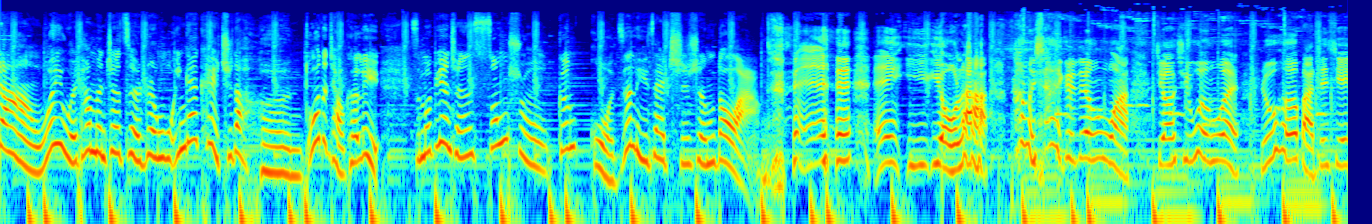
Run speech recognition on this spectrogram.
组长，长，我以为他们这次的任务应该可以吃到很多的巧克力，怎么变成松鼠跟果子狸在吃生豆啊？哎，有啦，他们下一个任务啊，就要去问问如何把这些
